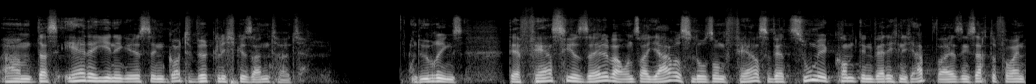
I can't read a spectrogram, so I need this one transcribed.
ähm, dass er derjenige ist, den Gott wirklich gesandt hat. Und übrigens, der Vers hier selber, unserer Jahreslosung Vers, wer zu mir kommt, den werde ich nicht abweisen. Ich sagte vorhin,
